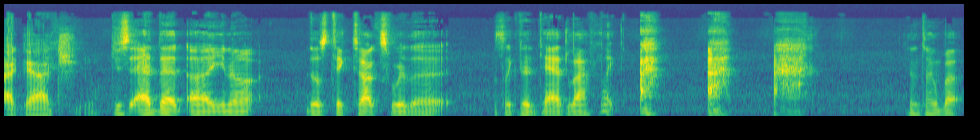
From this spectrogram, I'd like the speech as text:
I got you. Just add that, uh, you know, those TikToks where the it's like the dad laugh, like ah ah ah. You know what I'm talking about?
